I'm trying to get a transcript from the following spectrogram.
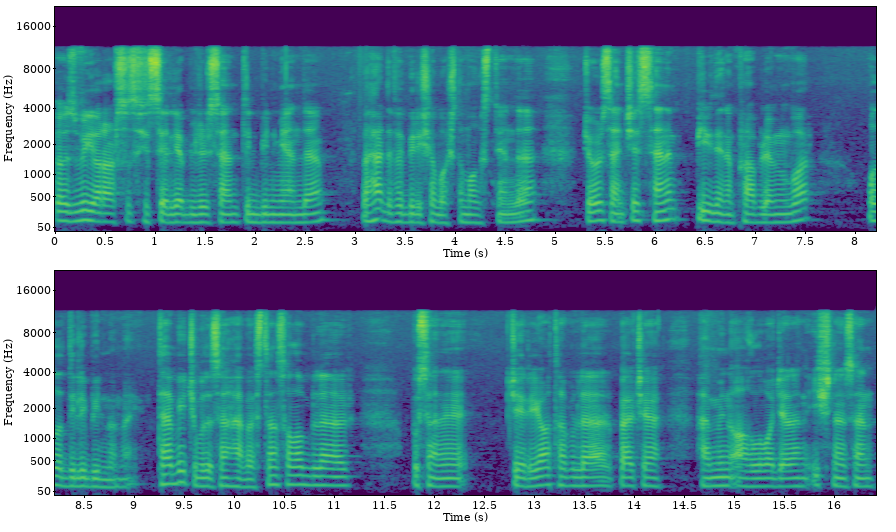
özünü yararsız hiss eləyə bilirsən dil bilməyəndə və hər dəfə bir işə başlamaq istəyəndə görürsən ki, sənin bir dənə problemin var, o da dili bilməmək. Təbii ki, bu da səni həvəsdən sala bilər, bu səni geriyə ata bilər, bəlkə həmin ağlıva gələn işlə sən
